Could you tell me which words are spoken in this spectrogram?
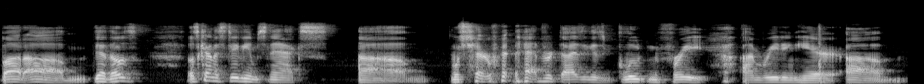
But um, yeah, those those kind of stadium snacks, um, which are advertising is gluten free. I'm reading here. Um,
